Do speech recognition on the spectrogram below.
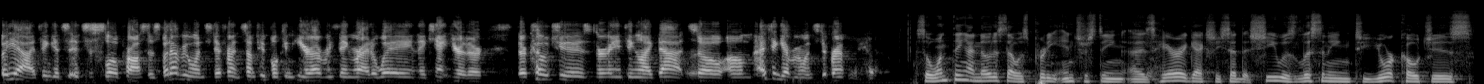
but yeah, I think it's it's a slow process. But everyone's different. Some people can hear everything right away, and they can't hear their their coaches or anything like that. So um, I think everyone's different. So one thing I noticed that was pretty interesting is Herrig actually said that she was listening to your coaches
